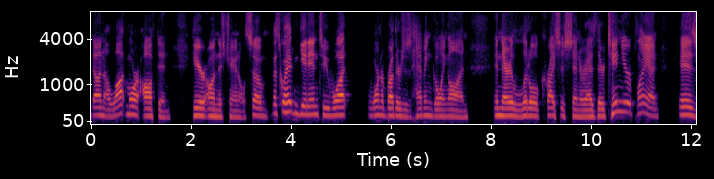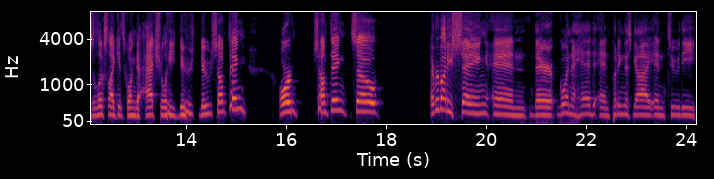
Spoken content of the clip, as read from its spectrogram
done a lot more often here on this channel. So let's go ahead and get into what Warner Brothers is having going on in their little crisis center as their 10 year plan is looks like it's going to actually do do something or something. So everybody's saying, and they're going ahead and putting this guy into the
